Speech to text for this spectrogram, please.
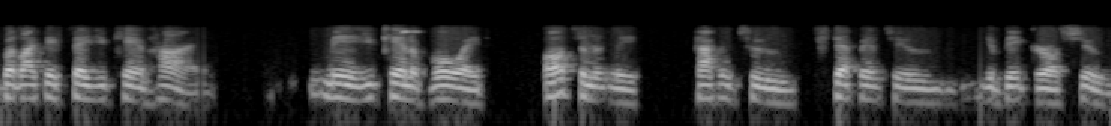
But like they say, you can't hide, meaning you can't avoid ultimately having to step into your big girl shoes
